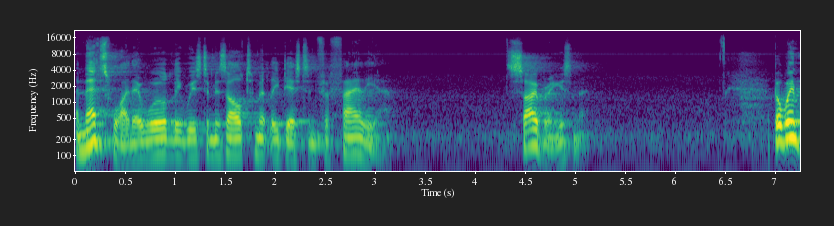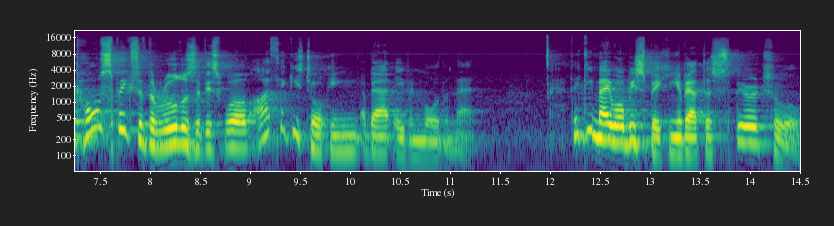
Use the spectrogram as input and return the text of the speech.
And that's why their worldly wisdom is ultimately destined for failure. Sobering, isn't it? But when Paul speaks of the rulers of this world, I think he's talking about even more than that. I think he may well be speaking about the spiritual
